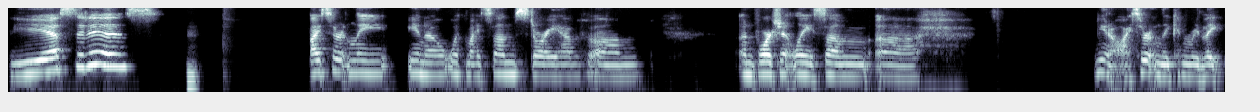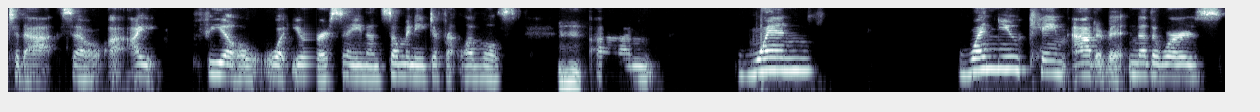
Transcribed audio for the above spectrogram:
Yes, it is. Hmm. I certainly, you know, with my son's story, have um, unfortunately some, uh, you know, I certainly can relate to that. So I, I feel what you're saying on so many different levels. Mm-hmm. Um, when when you came out of it, in other words,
